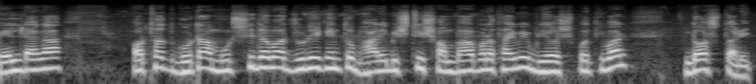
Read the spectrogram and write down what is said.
বেলডাঙ্গা অর্থাৎ গোটা মুর্শিদাবাদ জুড়ে কিন্তু ভারী বৃষ্টির সম্ভাবনা থাকবে বৃহস্পতিবার দশ তারিখ।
